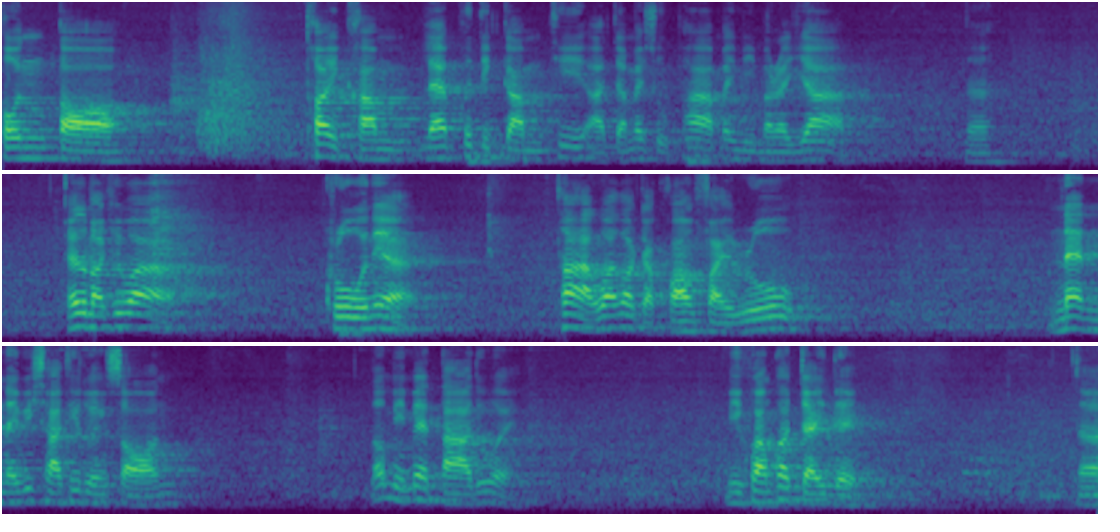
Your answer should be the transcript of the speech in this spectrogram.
ทนต่อถ้อยคำและพฤติกรรมที่อาจจะไม่สุภาพไม่มีมารยาทนะให้สมาคิดว่าครูเนี่ยถ้าหากว่านอกจากความใฝ่รู้ แน่นในวิชาที่ตัวเองสอน แล้วมีเมตตาด้วย มีความเข้าใจเด็ก นะ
